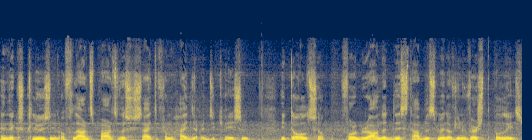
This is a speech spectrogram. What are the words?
and the exclusion of large parts of the society from higher education, it also foregrounded the establishment of university police.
